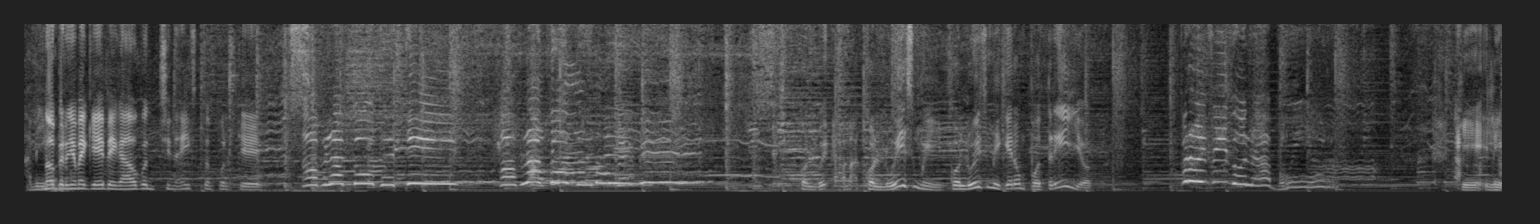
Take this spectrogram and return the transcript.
Amigo, No, pero yo me quedé pegado con China Easton porque. Hablando de ti, hablando de mí. con, Lu- ama- con Luismi, con Luismi que era un potrillo. Prohibido el amor. Que le,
